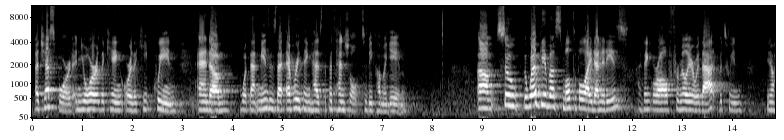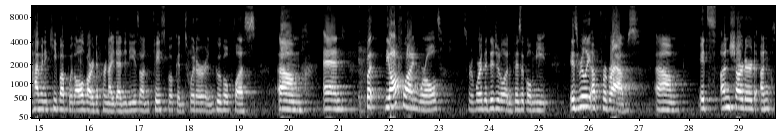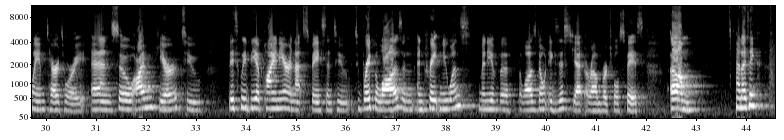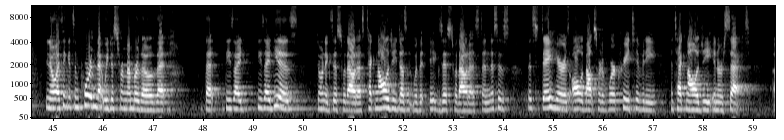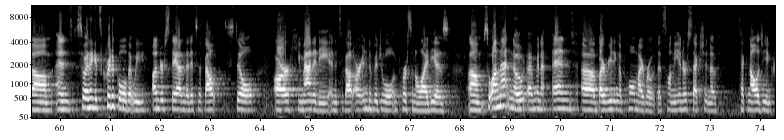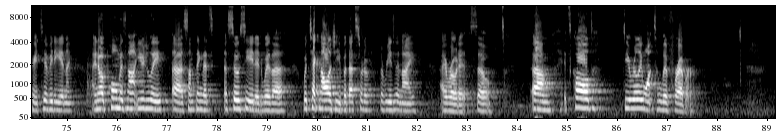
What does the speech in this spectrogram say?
a chessboard and you're the king or the queen. And um, what that means is that everything has the potential to become a game. Um, so the web gave us multiple identities. I think we're all familiar with that between you know, having to keep up with all of our different identities on Facebook and Twitter and Google+. Um, and, but the offline world, sort of where the digital and physical meet, is really up for grabs. Um, it's uncharted, unclaimed territory. And so I'm here to basically be a pioneer in that space and to, to break the laws and, and create new ones. Many of the, the laws don't exist yet around virtual space. Um, and I think, you know, I think it's important that we just remember, though, that, that these, these ideas don't exist without us. Technology doesn't with exist without us. And this, is, this day here is all about sort of where creativity and technology intersect. Um, and so I think it's critical that we understand that it's about still our humanity and it's about our individual and personal ideas. Um, so on that note, I'm going to end uh, by reading a poem I wrote that's on the intersection of technology and creativity. And I, I know a poem is not usually uh, something that's associated with, uh, with technology, but that's sort of the reason I, I wrote it. So um, it's called Do You Really Want to Live Forever?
